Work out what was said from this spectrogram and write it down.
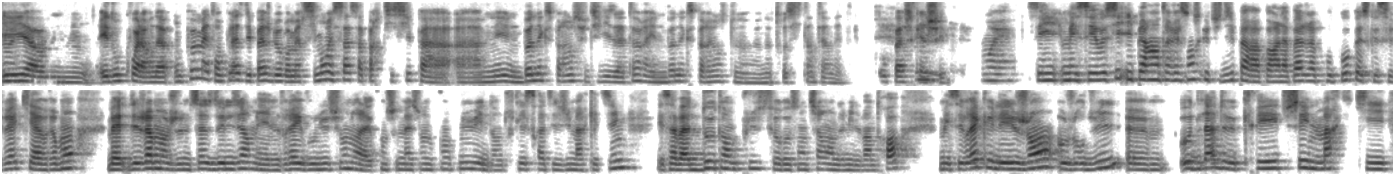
et, euh, et, donc voilà, on, on, peut mettre en place des pages de remerciement et ça, ça participe à, à amener une bonne expérience utilisateur et une bonne expérience de notre site internet aux pages cachées. Ouais, c'est, mais c'est aussi hyper intéressant ce que tu dis par rapport à la page à propos, parce que c'est vrai qu'il y a vraiment, bah, déjà, moi, je ne cesse de le dire, mais il y a une vraie évolution dans la consommation de contenu et dans toutes les stratégies marketing, et ça va d'autant plus se ressentir en 2023. Mais c'est vrai que les gens, aujourd'hui, euh, au-delà de créer, tu sais, une marque qui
